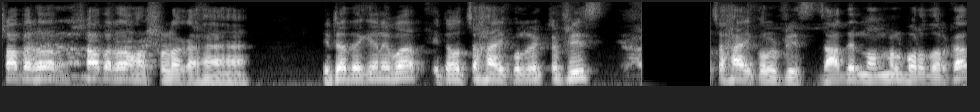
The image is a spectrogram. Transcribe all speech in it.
সাত আট হাজার সাত আট হাজার পাঁচশো টাকা হ্যাঁ হ্যাঁ। এটা দেখেন এবার এটা হচ্ছে হাই কোয়ালিটির একটা ফ্রিজ হচ্ছে হাই কোয়ালিটি ফ্রিজ যাদের নর্মাল বড় দরকার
